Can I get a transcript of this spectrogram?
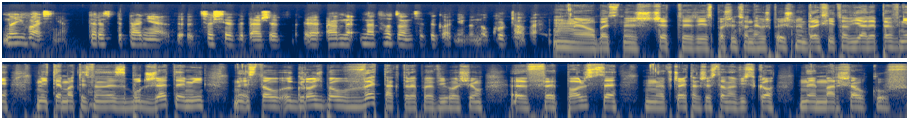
no i właśnie, teraz pytanie, co się wydarzy, a nadchodzące tygodnie będą kluczowe. Mm, obecny szczyt jest poświęcony, jak już powiedzieliśmy, Brexitowi, ale pewnie tematy związane z budżetem i z tą groźbą weta, które pojawiło się w Polsce. Wczoraj także stanowisko marszałków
